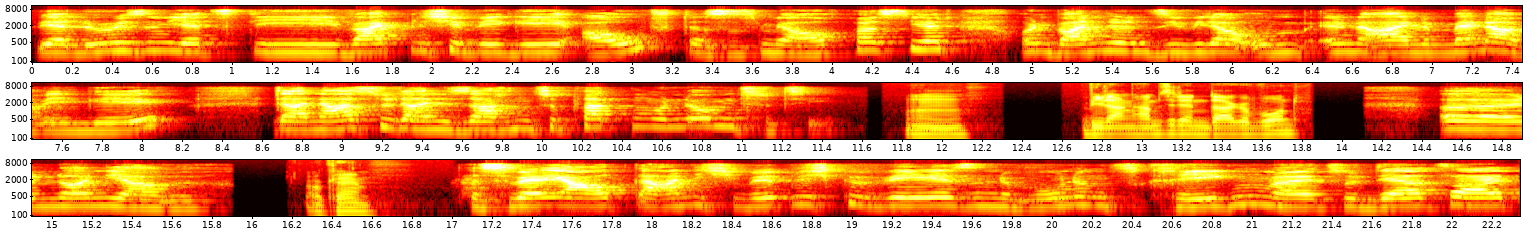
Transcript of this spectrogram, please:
wir lösen jetzt die weibliche WG auf, das ist mir auch passiert, und wandeln sie wieder um in eine Männer-WG, dann hast du deine Sachen zu packen und umzuziehen. Mhm. Wie lange haben Sie denn da gewohnt? Äh, neun Jahre. Okay. Es wäre ja auch gar nicht möglich gewesen, eine Wohnung zu kriegen, weil zu der Zeit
